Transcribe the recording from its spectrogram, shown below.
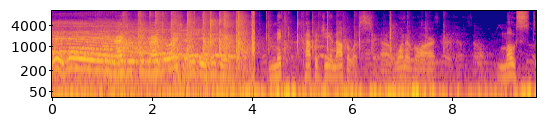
great! Yay! Congratu- congratulations. Thank you, thank you. Nick Papagiannopoulos, uh, one of our most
